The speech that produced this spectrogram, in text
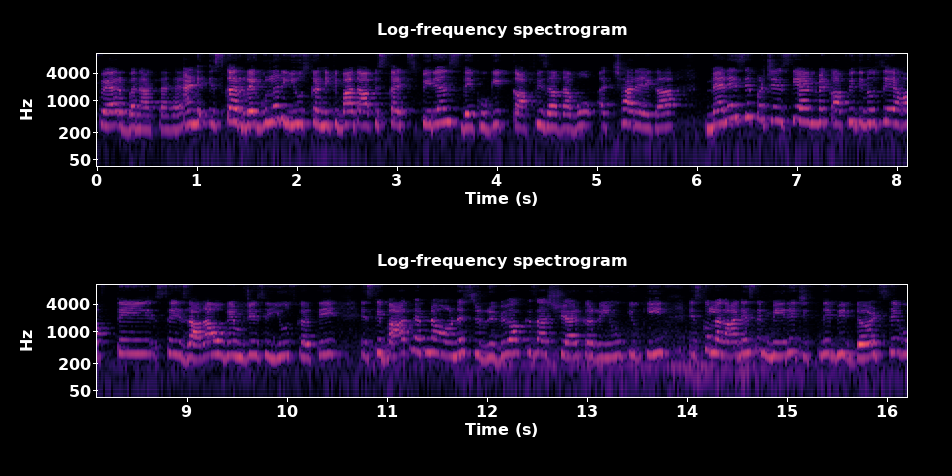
फेयर बनाता है एंड इसका रेगुलर यूज़ करने के बाद आप इसका एक्सपीरियंस देखोगे काफ़ी ज़्यादा वो अच्छा रहेगा मैंने इसे परचेज किया एंड मैं काफ़ी दिनों से, हफ़्ते से ज़्यादा हो गए मुझे इसे यूज़ करते। इसके बाद मैं अपना ऑनेस्ट रिव्यू आपके साथ शेयर कर रही हूँ, क्योंकि इसको लगाने से मेरे जितने भी डर्ट थे, वो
